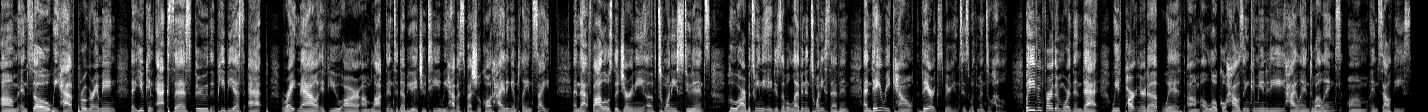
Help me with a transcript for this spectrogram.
Um, and so we have programming that you can access through the PBS app. Right now, if you are um, locked into WHUT, we have a special called Hiding in Plain Sight. And that follows the journey of 20 students who are between the ages of 11 and 27, and they recount their experiences with mental health. But even further, more than that, we've partnered up with um, a local housing community, Highland Dwellings um, in Southeast,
